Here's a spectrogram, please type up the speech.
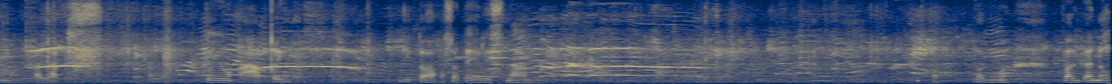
Mga kalabs. Ito yung aking dito ako sa terrace namin. Pag, ma- pag ano,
